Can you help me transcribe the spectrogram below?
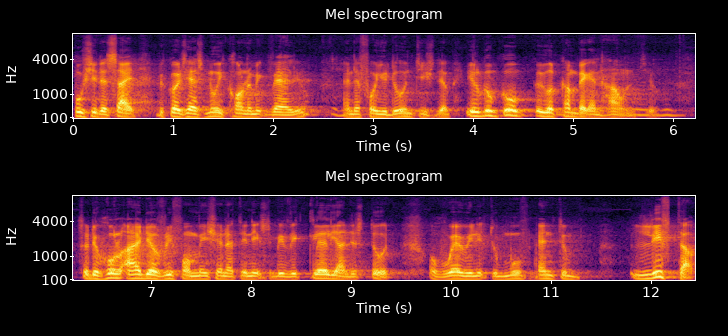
push it aside because it has no economic value, and therefore you don't teach them. It will, go, it will come back and haunt you. So the whole idea of reformation, I think, needs to be very clearly understood of where we need to move and to lift up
